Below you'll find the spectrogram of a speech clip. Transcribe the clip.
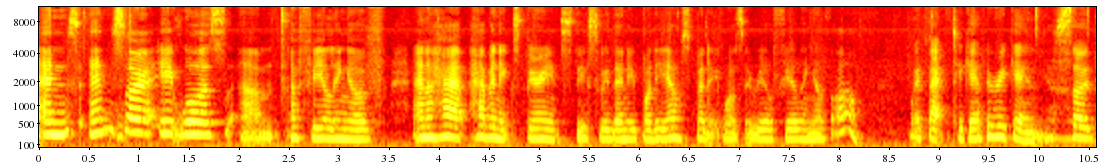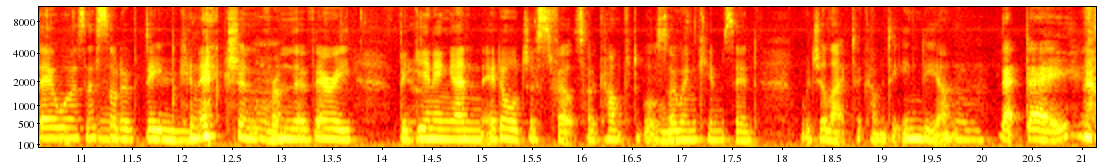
and and so it was um, a feeling of, and I ha- haven't experienced this with anybody else, but it was a real feeling of oh, we're back together again. Yeah. So there was a sort of deep Mm. connection Mm. from the very beginning, and it all just felt so comfortable. So Mm. when Kim said, "Would you like to come to India?" Mm. that day.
